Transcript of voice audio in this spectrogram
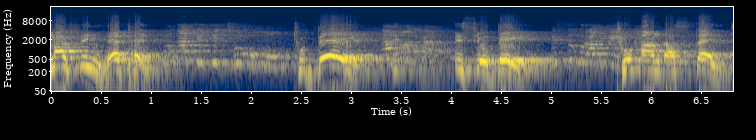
nothing happened. Today is your day to understand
